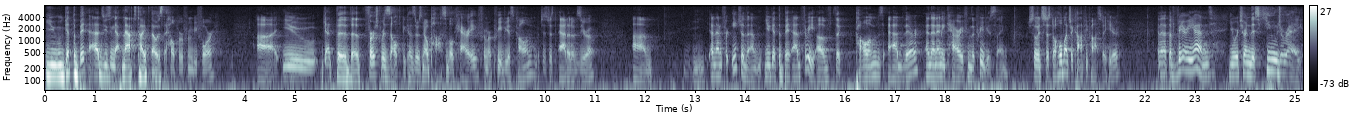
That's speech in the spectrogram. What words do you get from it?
you get the bit adds using that mapped type that was the helper from before. Uh, you get the, the first result because there's no possible carry from a previous column, which is just added of zero. Um, and then for each of them, you get the bit add three of the columns add there, and then any carry from the previous thing. So it's just a whole bunch of copy pasta here. And then at the very end, you return this huge array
